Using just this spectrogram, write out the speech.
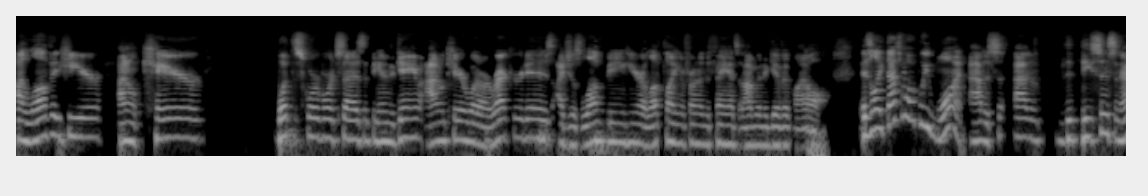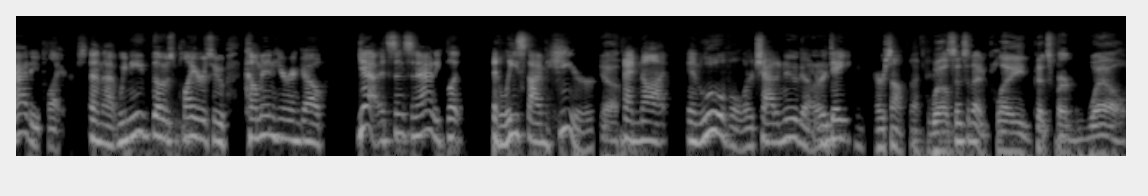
I love it here. I don't care what the scoreboard says at the end of the game. I don't care what our record is. I just love being here. I love playing in front of the fans, and I'm going to give it my mm-hmm. all. It's like that's what we want out of out of the, these Cincinnati players, and that we need those mm-hmm. players who come in here and go, "Yeah, it's Cincinnati, but at least I'm here yeah, and not in Louisville or Chattanooga or mm-hmm. Dayton or something." Well, Cincinnati played Pittsburgh well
